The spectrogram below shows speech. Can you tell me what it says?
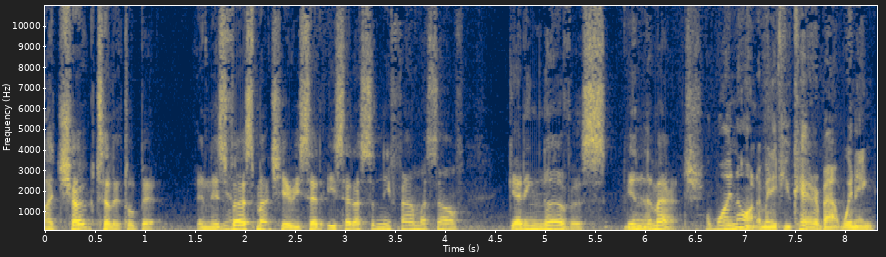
I choked a little bit in his first match here. He said. He said I suddenly found myself getting nervous in the match. Well, why not? I mean, if you care about winning,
